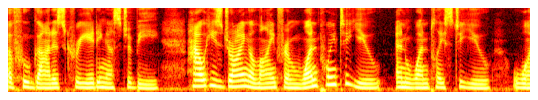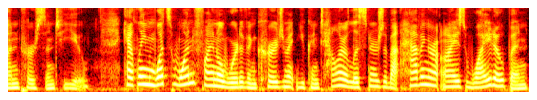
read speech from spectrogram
of who God is creating us to be, how He's drawing a line from one point to you and one place to you, one person to you. Kathleen, what's one final word of encouragement you can tell our listeners about having our eyes wide open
